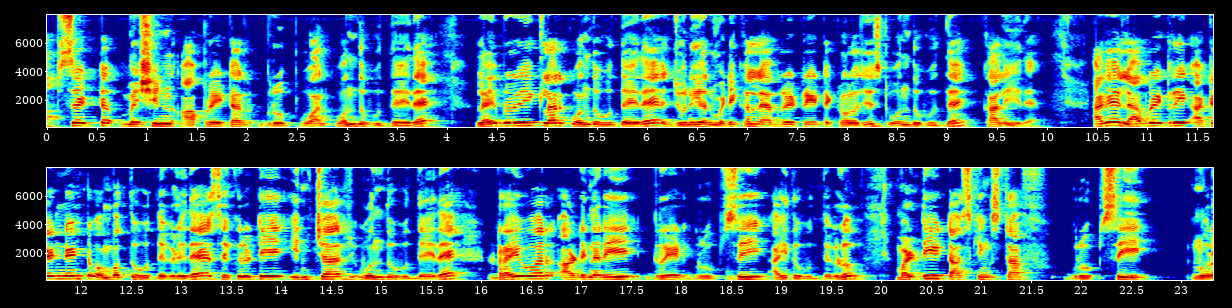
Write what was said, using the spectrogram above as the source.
offset machine operator group one ಒಂದು ಹುದ್ದೆ ಇದೆ. ಲೈಬ್ರರಿ ಕ್ಲರ್ಕ್ ಒಂದು ಹುದ್ದೆ ಇದೆ. ಜೂನಿಯರ್ ಮೆಡಿಕಲ್ ಲ್ಯಾಬ್ರೇಟರಿ ಟೆಕ್ನಾಲಜಿಸ್ಟ್ ಒಂದು ಹುದ್ದೆ ಖಾಲಿ ಇದೆ. ಹಾಗೆ ಲ್ಯಾಬ್ರೇಟರಿ ಅಟೆಂಡೆಂಟ್ ಒಂಬತ್ತು ಹುದ್ದೆಗಳಿದೆ. ಸೆಕ್ಯೂರಿಟಿ ಇನ್ಚಾರ್ಜ್ ಒಂದು ಹುದ್ದೆ ಇದೆ. Driver ordinary grade group C ಐದು ಹುದ್ದೆಗಳು. Multi tasking staff group C ನೂರ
